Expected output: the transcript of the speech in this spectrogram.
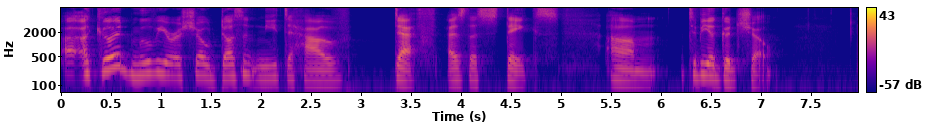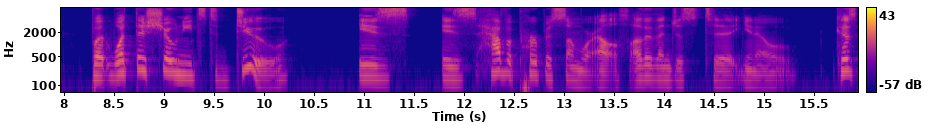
A, a good movie or a show doesn't need to have death as the stakes um, to be a good show. But what this show needs to do is is have a purpose somewhere else other than just to you know because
